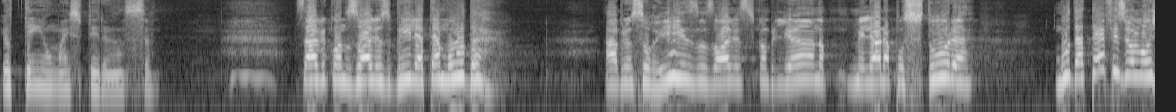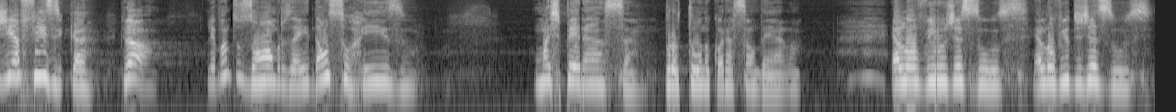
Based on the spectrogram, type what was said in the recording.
Eu tenho uma esperança. Sabe quando os olhos brilham, até muda. Abre um sorriso, os olhos ficam brilhando, melhora a postura. Muda até a fisiologia física. Ó, levanta os ombros aí, dá um sorriso. Uma esperança brotou no coração dela. Ela ouviu Jesus, ela ouviu de Jesus.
